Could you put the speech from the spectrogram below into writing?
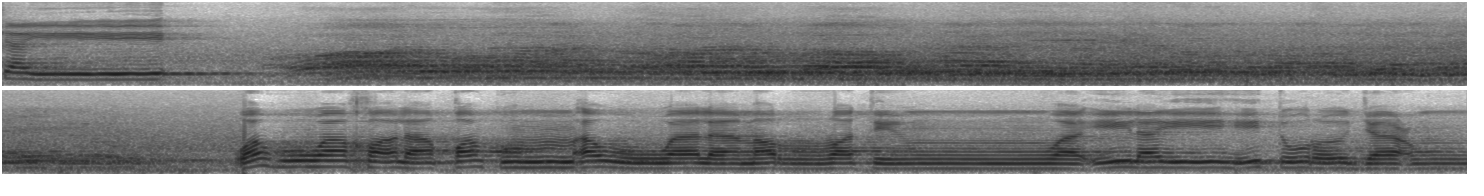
شيء. وهو خلقكم أول مرة وإليه ترجعون.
